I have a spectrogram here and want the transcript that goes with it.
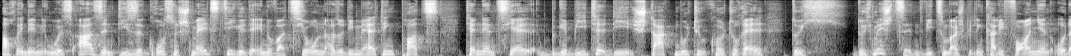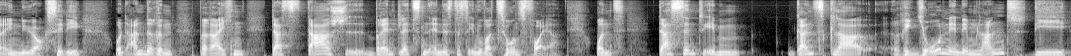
Auch in den USA sind diese großen Schmelztiegel der Innovation, also die Melting Pots, tendenziell Gebiete, die stark multikulturell durch, durchmischt sind, wie zum Beispiel in Kalifornien oder in New York City und anderen Bereichen. Das, da brennt letzten Endes das Innovationsfeuer. Und das sind eben ganz klar Regionen in dem Land, die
